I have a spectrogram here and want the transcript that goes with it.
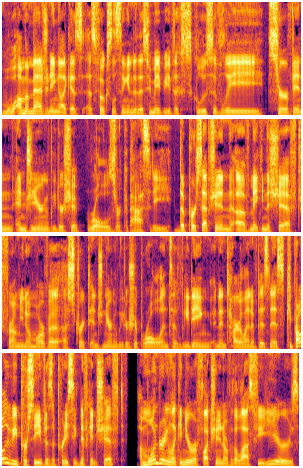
well, I'm imagining like as as folks listening into this who maybe have exclusively served in engineering leadership roles or capacity, the perception of making the shift from you know more of a, a, strict engineering leadership role into leading an entire line of business can probably be perceived as a pretty significant shift. I'm wondering, like in your reflection over the last few years,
